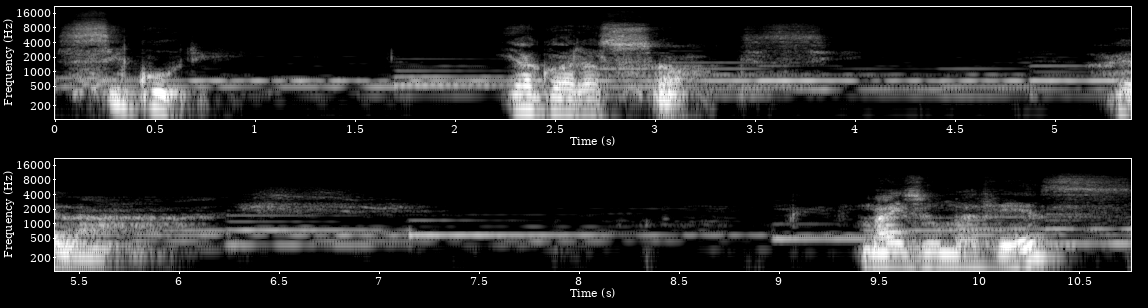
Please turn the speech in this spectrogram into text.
segure. E agora solte-se, relaxe. Mais uma vez,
